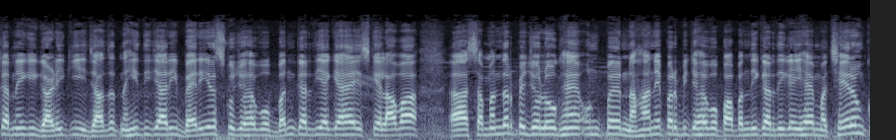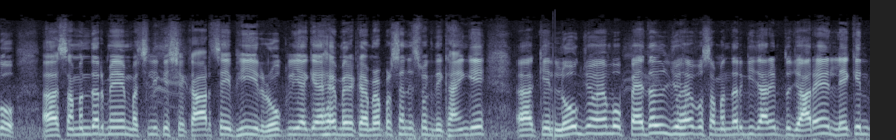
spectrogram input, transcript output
करने की गाड़ी की इजाज़त नहीं दी जा रही। बैरियर्स को जो है वो बंद कर दिया गया है। इसके अलावा समंदर पर जो लोग हैं, उन पर नहाने पर भी जो है वो पाबंदी कर दी गई है। मछेरों को समंदर में मछली के शिकार से भी रोक लिया गया है। मेरे कैमरा पर्सन इस वक्त दिखाएँगे कि लोग जो हैं वो पैदल जो है वो समंदर की जानब तो जा रहे हैं, लेकिन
